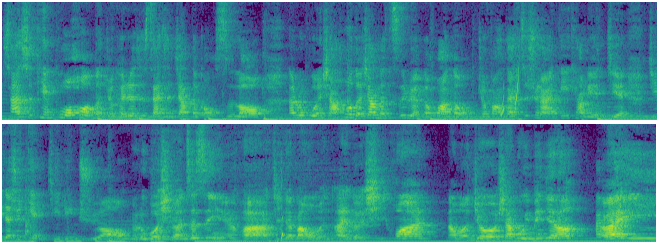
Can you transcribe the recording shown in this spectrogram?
三十天过后呢，你就可以认识三十家的公司喽。那如果你想获得这样的资源的话呢，我们就放在资讯栏的第一条链接，记得去点击领取哦。那如果喜欢这支影片的话，记得帮我们按个喜欢。那我们就下部影片见喽，拜拜。拜拜。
